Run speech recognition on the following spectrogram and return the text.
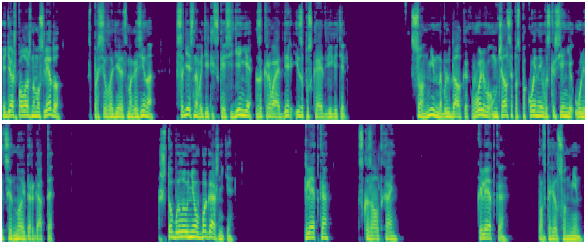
«Идешь по ложному следу?» – спросил владелец магазина, садясь на водительское сиденье, закрывая дверь и запуская двигатель. Сон Мин наблюдал, как Вольво умчался по спокойной воскресенье улице Нойбергатте. «Что было у него в багажнике?» «Клетка», – сказал Тхань. «Клетка», – повторил Сон Мин.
